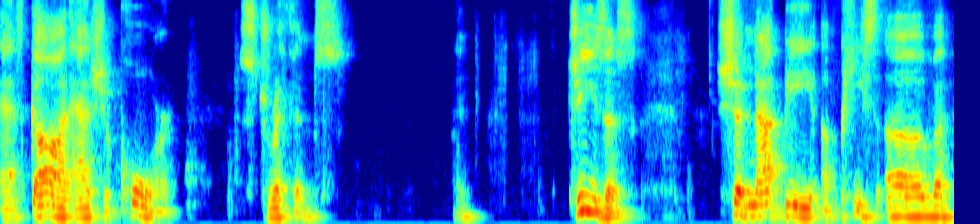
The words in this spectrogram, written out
as God, as your core, strengthens. Jesus should not be a piece of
